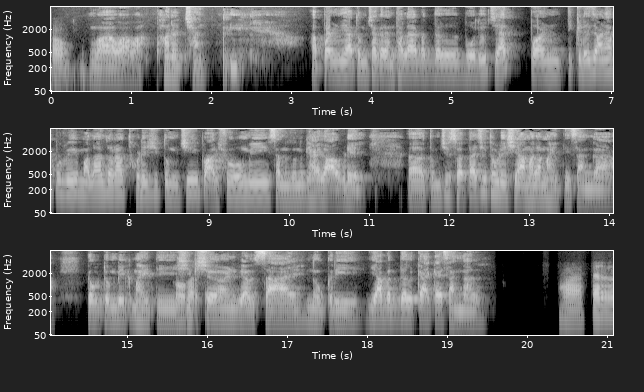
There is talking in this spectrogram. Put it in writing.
हो. वा वा वा. फारच छान. आपण या तुमच्या ग्रंथालयाबद्दल बोलूच यात पण तिकडे जाण्यापूर्वी मला जरा थोडीशी तुमची पार्श्वभूमी समजून घ्यायला आवडेल. तुमची स्वतःची थोडीशी आम्हाला माहिती सांगा. कौटुंबिक माहिती हो, शिक्षण व्यवसाय नोकरी याबद्दल काय काय सांगाल? हा तर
